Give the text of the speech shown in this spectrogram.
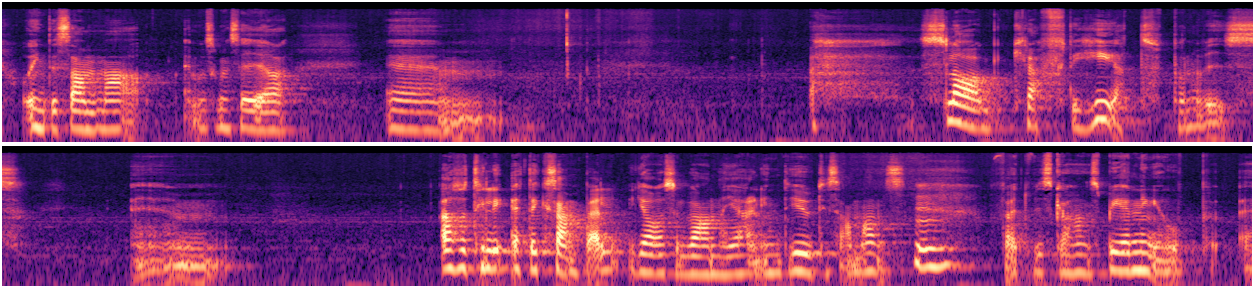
Och inte samma, eh, vad ska man säga, ehm, slagkraftighet på något vis. Ehm, alltså till ett exempel, jag och Silvana gör en intervju tillsammans för att vi ska ha en spelning ihop, eh,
